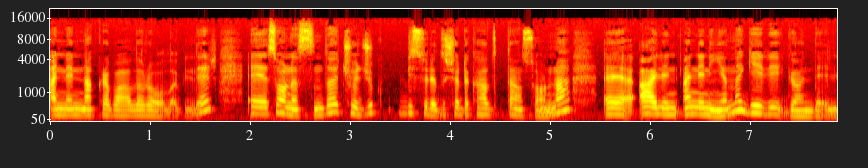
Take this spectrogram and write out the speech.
annenin akrabaları olabilir. E, sonrasında çocuk bir süre dışarıda kaldıktan sonra e, ailenin annenin yanına geri gönderiliyor.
